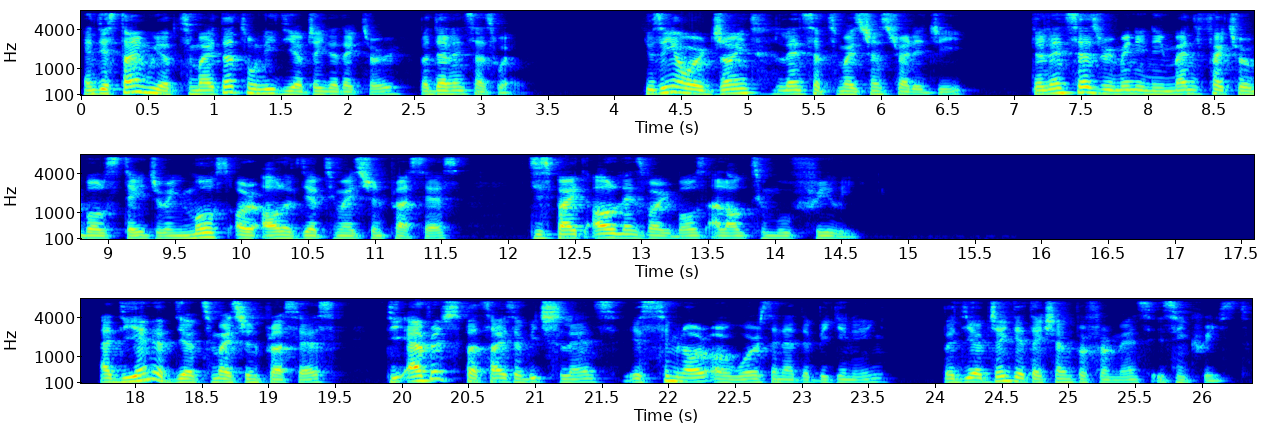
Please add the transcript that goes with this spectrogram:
and this time we optimize not only the object detector, but the lens as well. Using our joint lens optimization strategy, the lenses remain in a manufacturable state during most or all of the optimization process, despite all lens variables allowed to move freely. At the end of the optimization process, the average spot size of each lens is similar or worse than at the beginning, but the object detection performance is increased.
